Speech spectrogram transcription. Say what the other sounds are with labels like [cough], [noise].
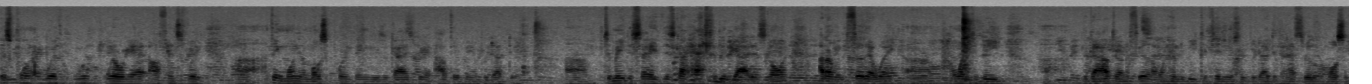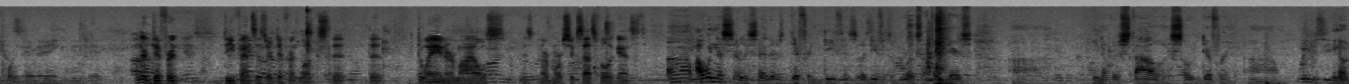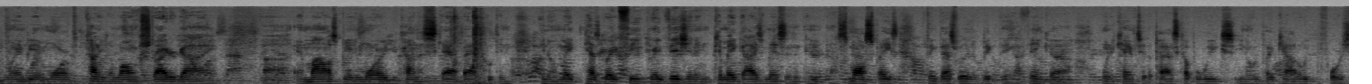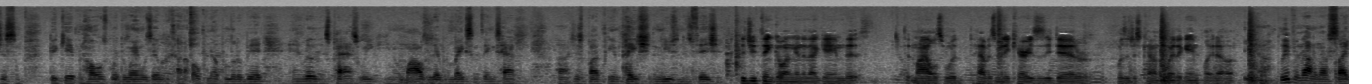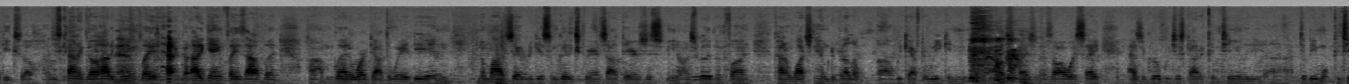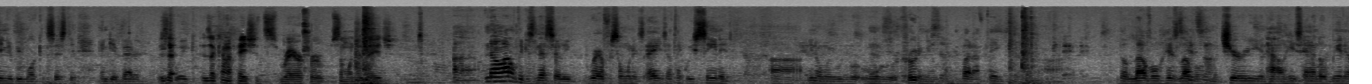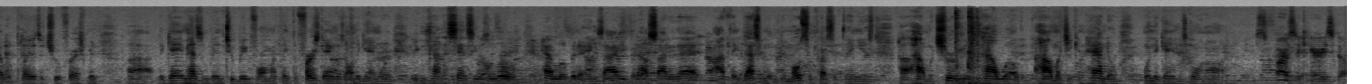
this point with, with where we're at offensively, uh, I think one of the most important things is the guys being out there being productive. Um, to me, to say this guy has to be the guy that's going, I don't really feel that way. Um, I want to be uh, the guy out there on the field. I want him to be continuously productive, and that's really the most important thing to me. Are there different defenses or different looks that, that Dwayne or Myles is, are more successful against? Um, I wouldn't necessarily say there's different defenses or defensive looks. I think there's, uh, you know, their style is so different. Um, you know, Dwayne being more of kind of your long strider guy, uh, and Myles being more your kind of scat back who can, you know, make has great feet, great vision, and can make guys miss in, in a small space. I think that's really the big thing. I think uh, when it came to the past couple weeks, you know, we played Cal the week before. It was just some big gaping holes where Dwayne was able to kind of open up a little bit. And really, this past week, you know, Myles was able to make some things happen uh, just by being patient and using his vision. Did you think going into that game that that Myles would have as many carries as he did, or was it just kind of the way the game played out? Yeah, believe it or not, I'm not psychic, so I just kind of go how the Yeah. game played, [laughs] how the game plays out. But um, I'm glad it worked out the way it did, and you know, Myles was able to get some good experience out there. It's just, you know, it's really been fun, kind of watching him develop uh, week after week. And you know, as, as, as I always say, as a group, we just got to continually uh, to be more, continue to be more consistent and get better Is each that week. is that kind of patience rare for someone his age? Uh, no, I don't think it's necessarily rare for someone his age. I think we've seen it, uh, you know, when we were, when we were recruiting him. But I think uh, the level, his level of maturity, and how he's handled being able to play as a true freshman, uh, the game hasn't been too big for him. I think the first game was the only game where you can kind of sense he was a little, had a little bit of anxiety. But outside of that, I think that's the most impressive thing is uh, how mature he is and how well, how much he can handle when the game is going on. As far as the carries go,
